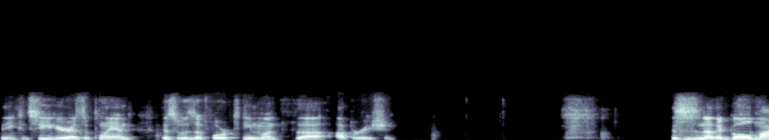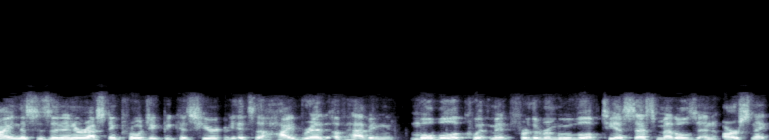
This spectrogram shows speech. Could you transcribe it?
And you can see here as a plan, this was a 14 month uh, operation. This is another gold mine. This is an interesting project because here it's a hybrid of having mobile equipment for the removal of TSS metals and arsenic,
